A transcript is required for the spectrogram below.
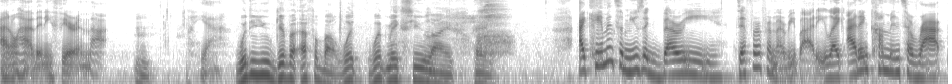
I don't have any fear in that. Mm. Yeah. What do you give a F about? What What makes you like, hey, I came into music very different from everybody. Like I didn't come into rap.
